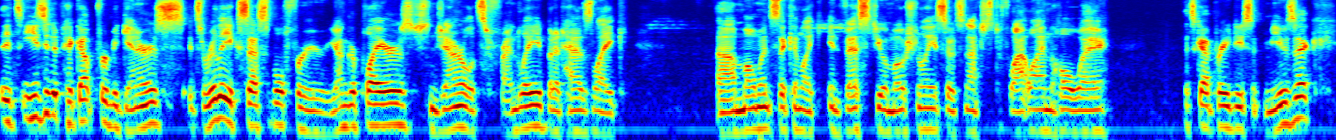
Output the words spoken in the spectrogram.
It's easy to pick up for beginners. It's really accessible for younger players. Just in general, it's friendly, but it has like uh, moments that can like invest you emotionally. So it's not just a flat line the whole way. It's got pretty decent music.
